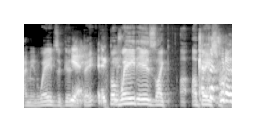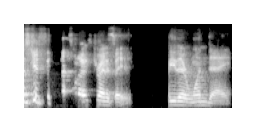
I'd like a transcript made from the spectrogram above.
I mean, Wade's a good, Yeah, ba- but Wade is like a, a base. That's what I was just. That's what I was trying to say. Be there one day,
